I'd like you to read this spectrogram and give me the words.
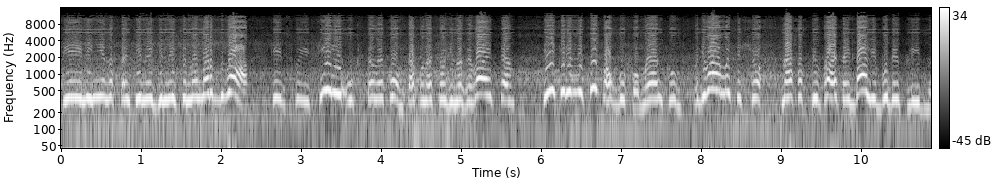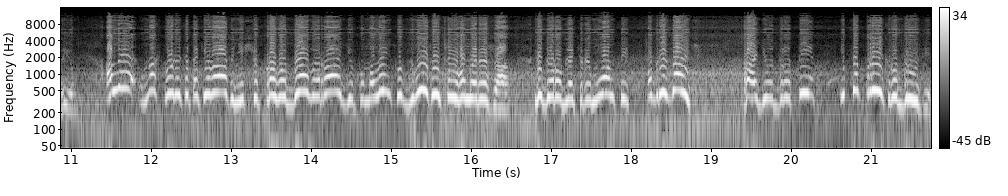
цієї лінійно-станційної дільниці номер 2 Київської філії Укртелеком, так вона сьогодні називається, і керівнику Павлу Фоменку. Сподіваємося, що наша співпраця й далі буде плідною. Але у нас створюється таке враження, що проводове радіо помаленьку звужується його мережа. Люди роблять ремонти, обрізають радіодроти. І це прикро, друзі.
